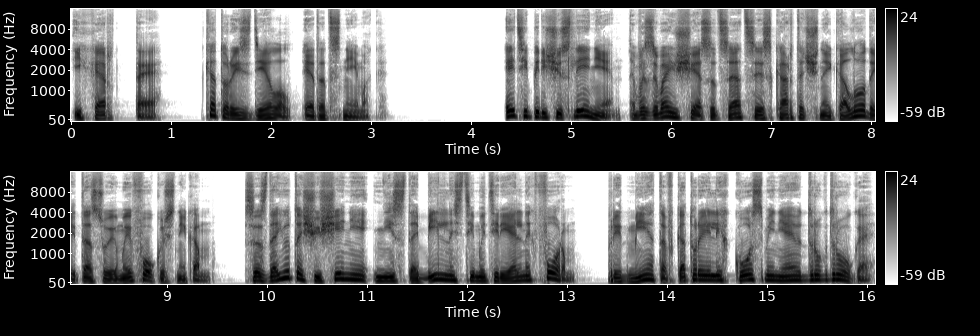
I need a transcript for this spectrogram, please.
и Хер Т, который сделал этот снимок. Эти перечисления, вызывающие ассоциации с карточной колодой, тасуемой фокусником, создают ощущение нестабильности материальных форм, предметов, которые легко сменяют друг друга.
